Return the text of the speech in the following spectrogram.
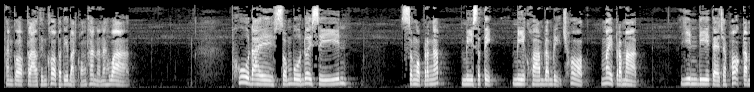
ท่านก็กล่าวถึงข้อปฏิบัติของท่านนะนะว่า ผู้ใดสมบูรณ์ด้วยศีล สงบระงับ มีสติ มีความดำริชอบ ไม่ประมาท ยินดีแต่เฉพาะกรรม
